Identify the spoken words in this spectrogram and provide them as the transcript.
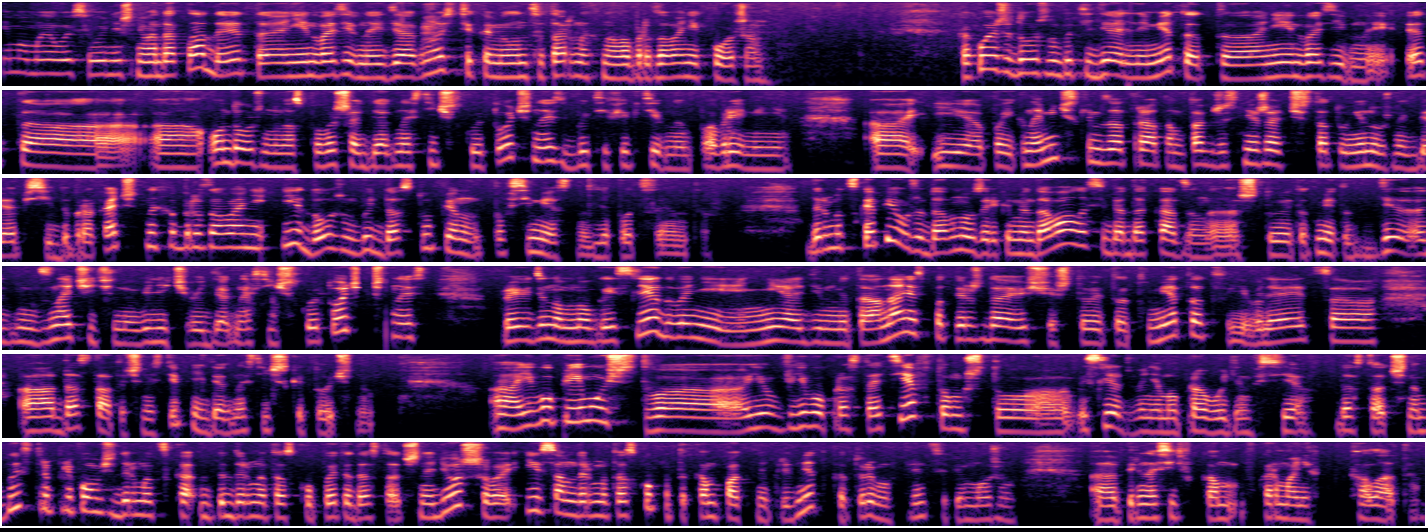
Тема моего сегодняшнего доклада – это неинвазивная диагностика меланцитарных новообразований кожи. Какой же должен быть идеальный метод э, неинвазивный? Это э, он должен у нас повышать диагностическую точность, быть эффективным по времени э, и по экономическим затратам, также снижать частоту ненужных биопсий доброкачественных образований и должен быть доступен повсеместно для пациентов. Дерматоскопия уже давно зарекомендовала себя, доказано, что этот метод значительно увеличивает диагностическую точность. Проведено много исследований, ни один метаанализ, подтверждающий, что этот метод является а, достаточной степени диагностически точным. А, его преимущество в его простоте в том, что исследования мы проводим все достаточно быстро при помощи дерматоскопа, это достаточно дешево, и сам дерматоскоп – это компактный предмет, который мы, в принципе, можем а, переносить в кармане халата.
